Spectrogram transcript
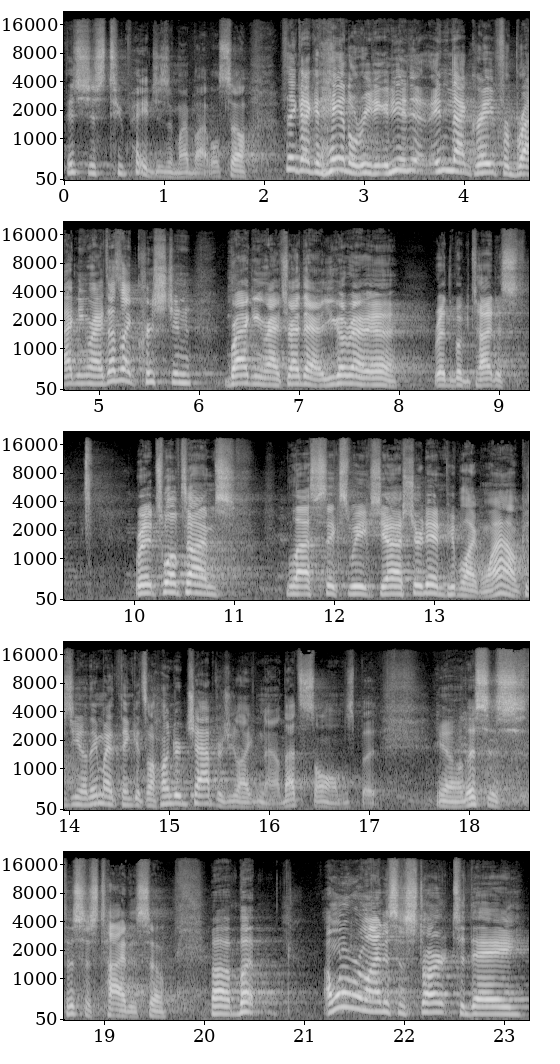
it's just two pages in my Bible. So I think I can handle reading. And isn't that great for bragging rights? That's like Christian bragging rights right there. You go around, yeah, read the book of Titus. Read it 12 times last six weeks. Yeah, I sure did. And people are like, wow, because, you know, they might think it's 100 chapters. You're like, no, that's Psalms. But, you know, this is, this is Titus. So, uh, but I want to remind us to start today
